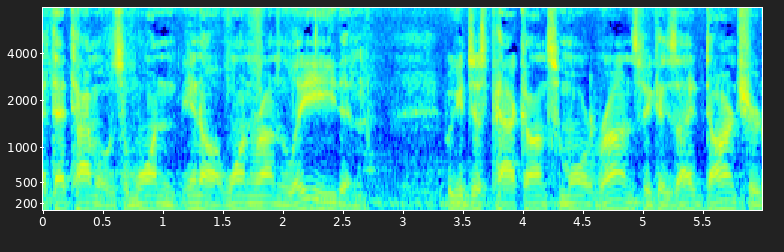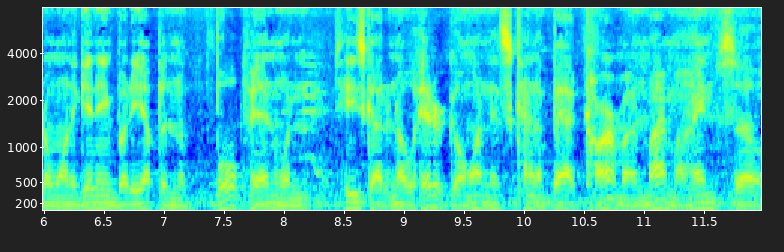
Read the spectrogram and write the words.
at that time it was a one, you know, a one run lead, and we could just pack on some more runs because I darn sure don't want to get anybody up in the bullpen when he's got a no hitter going. It's kind of bad karma in my mind. So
